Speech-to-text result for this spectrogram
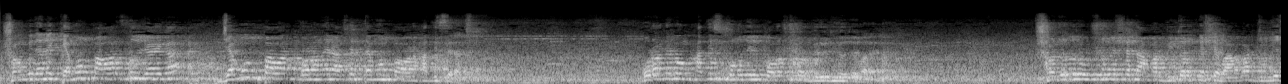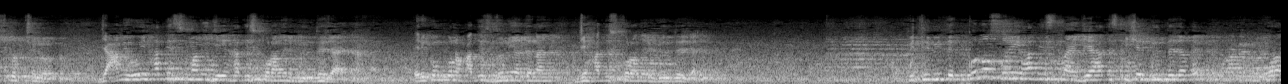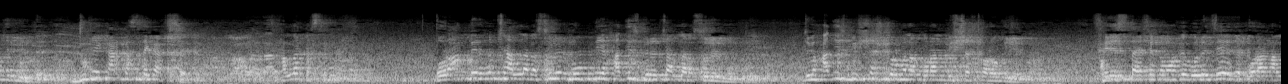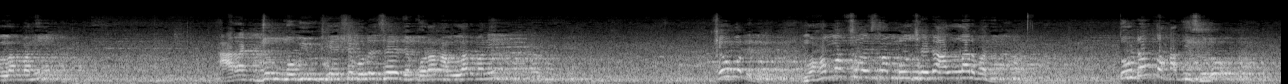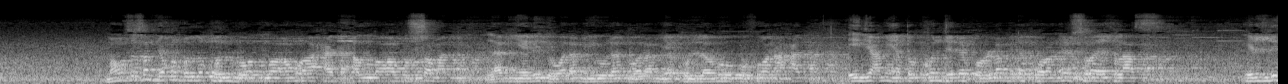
সংবিধানে কেমন পাওয়ারফুল জায়গা? যেমন পাওয়ার কোরআনের আছে, তেমন পাওয়ার হাদিসের আছে। কোরআন এবং হাদিস কোনোদিন পরস্পর বিরোধী হতে পারে না। সজল হোসেনের সাথে আমার বিতর্কে সে বারবার জিজ্ঞেস করছিল যে আমি ওই হাদিস মানি যে হাদিস কোরআনের বিরুদ্ধে যায় না। এরকম কোনো হাদিস দুনিয়াতে নাই যে হাদিস কোরআনের বিরুদ্ধে যায়। পৃথিবীতে কোনো সহি হাদিস নাই যে হাদিস কিসের বিরুদ্ধে যাবে? কোরআনের বিরুদ্ধে। দুটোই কার কাছ থেকে আসছে? আল্লাহর কাছ থেকে। কোরআন বের হচ্ছে আল্লাহ রাসুলের মুখ দিয়ে, হাদিস বের হচ্ছে আল্লাহ রাসুলের মুখ দিয়ে। তুমি হাদিস বিশ্বাস করবে না, কোরআন বিশ্বাস করো কি জন্য? ফেরেস্তা এসে তোমাকে বলেছে যে কোরআন আল্লাহর বাণী আর একজন নবী উঠে এসে বলেছে যে, কোরআন আল্লাহর বাণী? কেউ বলেনি। মোহাম্মদ সাল্লাহ ইসলাম বলছে, এটা আল্লাহর বাণী। তো ওটাও তো হাদিস হলো। যখন বলল এই যে আমি এতক্ষণ যেটা এটা এটা যদি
